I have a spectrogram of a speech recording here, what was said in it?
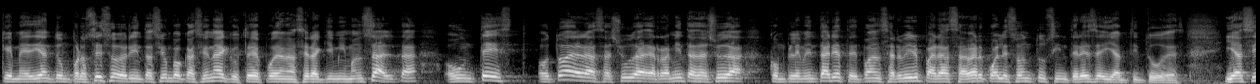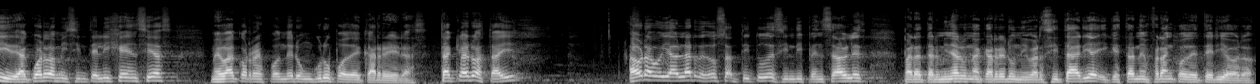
que mediante un proceso de orientación vocacional que ustedes pueden hacer aquí mismo en Salta, o un test, o todas las herramientas de ayuda complementarias te puedan servir para saber cuáles son tus intereses y aptitudes. Y así, de acuerdo a mis inteligencias, me va a corresponder un grupo de carreras. ¿Está claro hasta ahí? Ahora voy a hablar de dos aptitudes indispensables para terminar una carrera universitaria y que están en franco deterioro,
